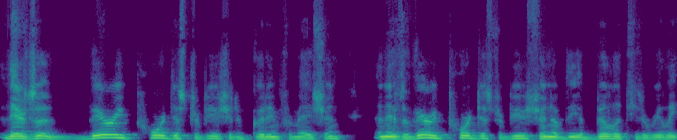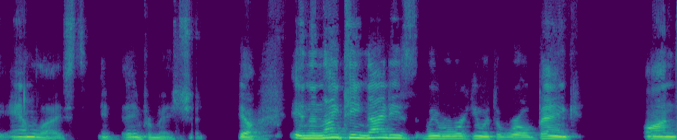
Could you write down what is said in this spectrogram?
there's a very poor distribution of good information, and there's a very poor distribution of the ability to really analyze information. Yeah, you know, in the 1990s, we were working with the World Bank on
